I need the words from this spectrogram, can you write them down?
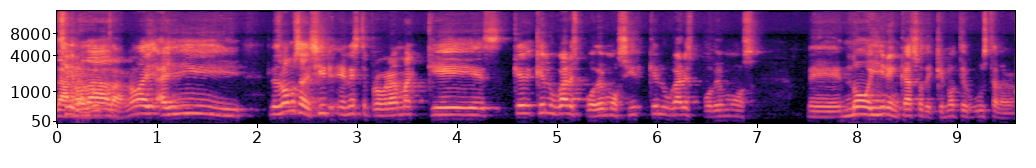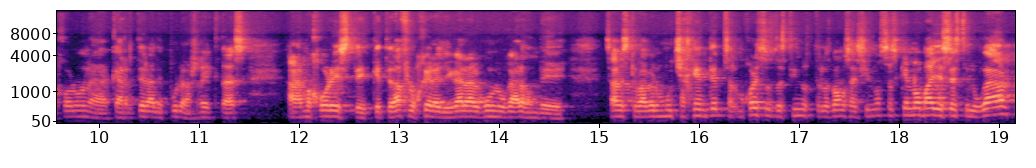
la Sí, rodada. ¿no? Ahí, ahí les vamos a decir en este programa qué, es, qué, qué lugares podemos ir, qué lugares podemos eh, no ir en caso de que no te gusta a lo mejor una carretera de puras rectas, a lo mejor este, que te da flojera llegar a algún lugar donde sabes que va a haber mucha gente, pues a lo mejor esos destinos te los vamos a decir, no sabes que no vayas a este lugar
